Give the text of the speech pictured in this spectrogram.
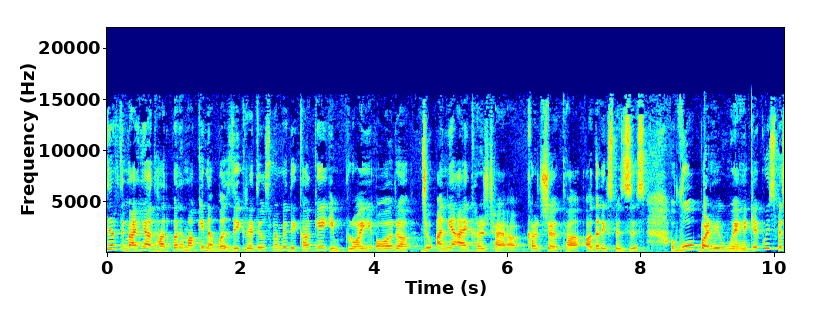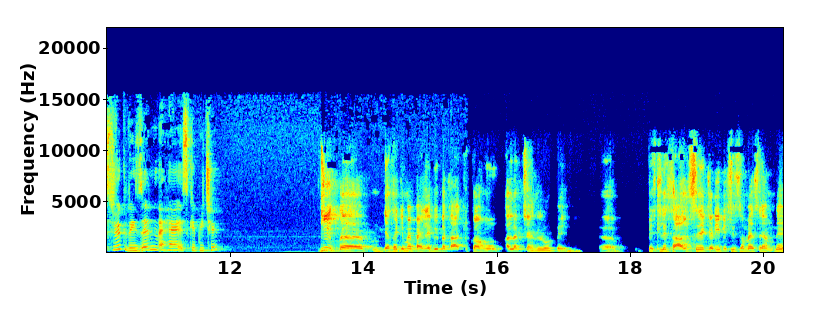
दर, तिमाही आधार पर हम आपके नंबर्स देख रहे थे, उसमें हमने देखा कि एम्प्लॉय और, जो अन्य आय खर्च खर्च था अदर एक्सपेंसेस वो बढ़े हुए हैं। क्या कोई स्पेसिफिक रीजन है इसके पीछे? जी जैसा कि मैं पहले भी बता चुका हूँ अलग चैनलों पे पिछले साल से करीब इसी समय से हमने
